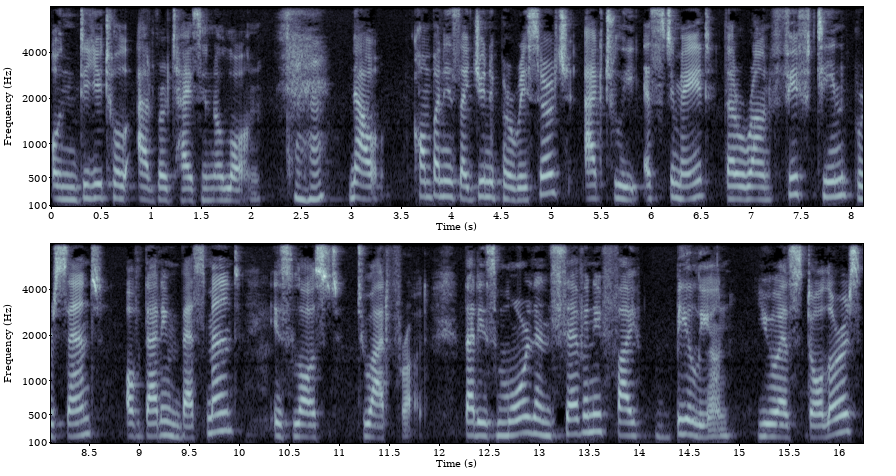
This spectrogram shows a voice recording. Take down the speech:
on digital advertising alone. Mm-hmm. Now, companies like Juniper Research actually estimate that around 15% of that investment is lost to ad fraud. That is more than 75 billion US dollars.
